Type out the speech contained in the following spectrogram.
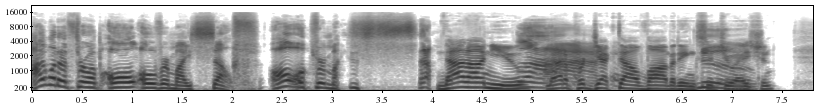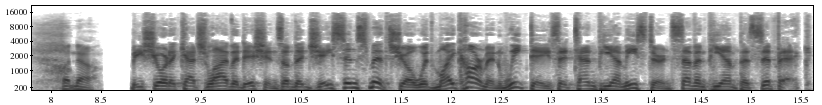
I want to throw up all over myself. All over myself. Not on you. Ah. Not a projectile vomiting situation. But no. Be sure to catch live editions of The Jason Smith Show with Mike Harmon weekdays at 10 p.m. Eastern, 7 p.m. Pacific.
